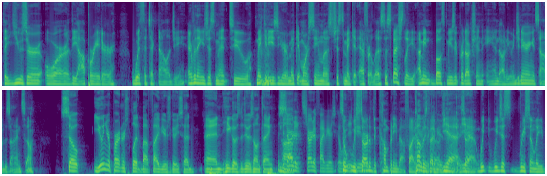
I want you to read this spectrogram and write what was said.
the user or the operator with the technology. Everything is just meant to make Mm-hmm. it easier, make it more seamless, just to make it effortless, especially, I mean, both music production and audio engineering and sound design. So, So you and your partner split about five years ago, you said, and he goes to do his own thing. It started started five years ago. so we you- started the company about five Company years five ago. years ago. yeah, Okay, yeah. We we just recently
